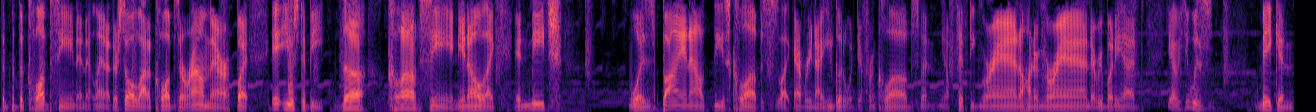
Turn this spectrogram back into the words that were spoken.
the the club scene in Atlanta. There's still a lot of clubs around there, but it used to be the club scene. You know, like in Meech was buying out these clubs like every night. He'd go to a different club, spend you know fifty grand, a hundred grand. Everybody had, you know, he was making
